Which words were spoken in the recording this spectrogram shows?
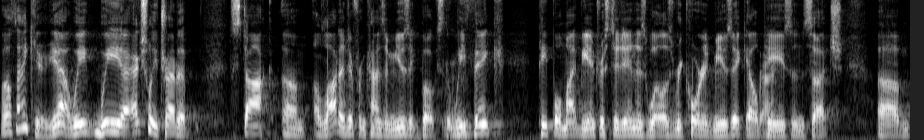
Well, thank you. Yeah, we, we uh, actually try to stock um, a lot of different kinds of music books that mm -hmm. we mm-hmm. think people might be interested in, as well as recorded music, LPs right. and such. Um,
